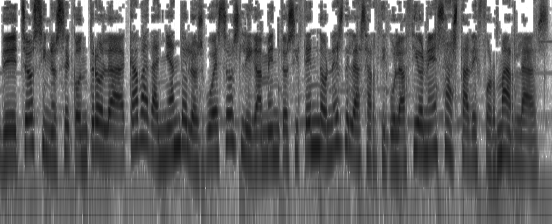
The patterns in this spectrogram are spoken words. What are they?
De hecho, si no se controla, acaba dañando los huesos, ligamentos y tendones de las articulaciones hasta deformarlas.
